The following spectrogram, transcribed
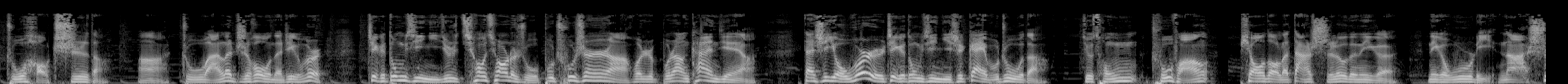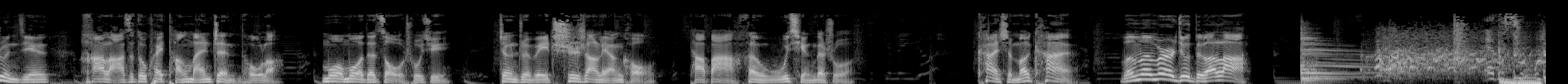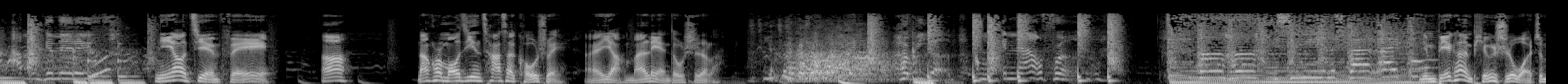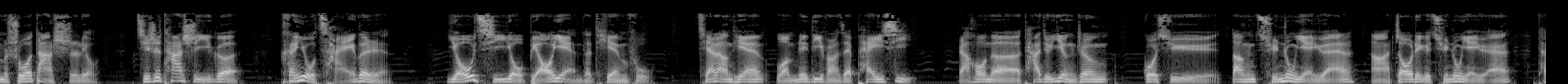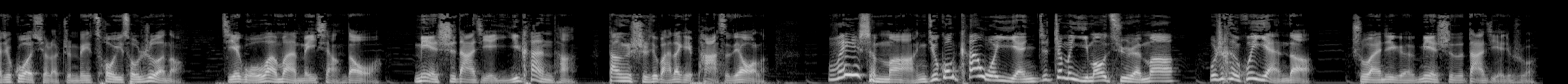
煮好吃的。啊，煮完了之后呢，这个味儿，这个东西你就是悄悄的煮，不出声啊，或者不让看见啊。但是有味儿，这个东西你是盖不住的，就从厨房飘到了大石榴的那个那个屋里，那瞬间哈喇子都快淌满枕头了。默默的走出去，正准备吃上两口，他爸很无情的说：“看什么看，闻闻味儿就得了。”你要减肥，啊，拿块毛巾擦擦口水。哎呀，满脸都是了。你们别看平时我这么说大石榴，其实他是一个很有才的人。尤其有表演的天赋。前两天我们这地方在拍戏，然后呢，他就应征过去当群众演员啊，招这个群众演员，他就过去了，准备凑一凑热闹。结果万万没想到啊，面试大姐一看他，当时就把他给 pass 掉了。为什么？你就光看我一眼，你就这么以貌取人吗？我是很会演的。说完这个，面试的大姐就说：“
